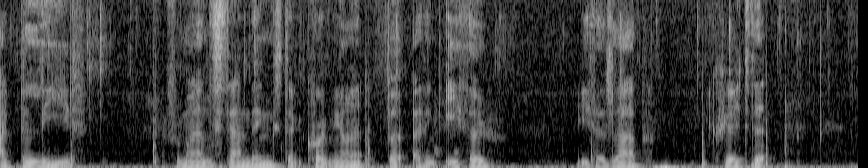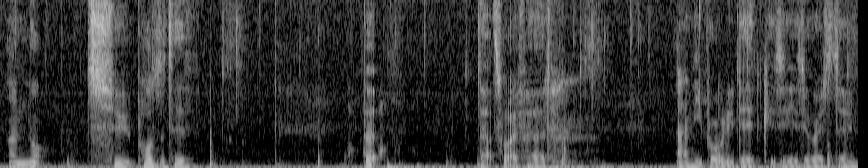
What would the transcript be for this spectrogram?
I believe, from my understandings, don't quote me on it, but I think Etho, Etho's lab, created it. I'm not too positive, but that's what I've heard. And he probably did because he is a redstone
